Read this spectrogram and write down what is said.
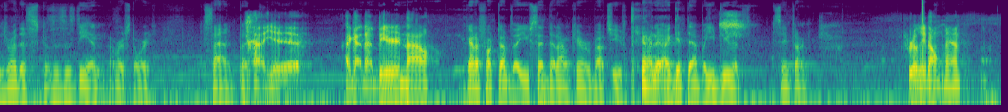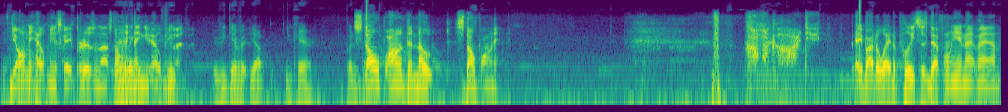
enjoy this because this is the end of our story. Sad, but yeah, I got that beard now. you're kind of fucked up though. You said that I don't care about you. I know, I get that, but you do at the same time. Really don't, man. You only helped me escape prison. That's the You're only thing get- you helped me you, with. If you give it, yep, you care. You put it down. Stomp on the note. Stomp on it. Hey, by the way, the police is definitely in that van.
